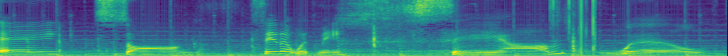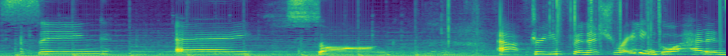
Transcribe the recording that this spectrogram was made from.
a song. Say that with me. Sam will sing a song. After you finish writing, go ahead and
